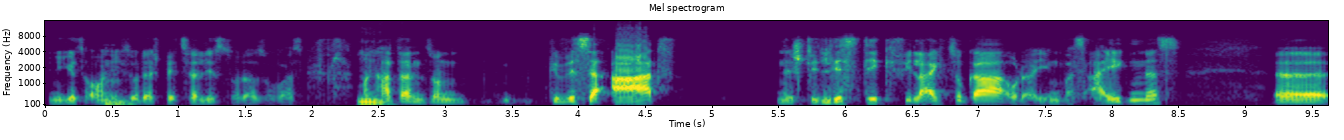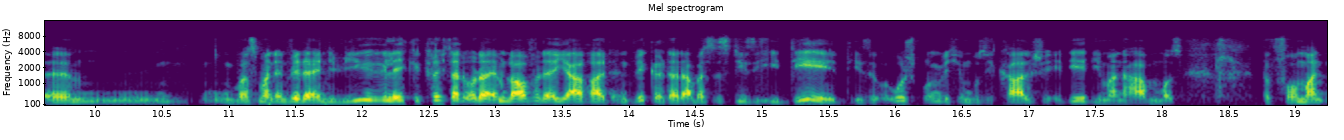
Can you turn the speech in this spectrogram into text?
bin ich jetzt auch nicht Mhm. so der Spezialist oder sowas. Man Mhm. hat dann so eine gewisse Art, eine Stilistik vielleicht sogar oder irgendwas Eigenes, was man entweder in die Wiege gelegt gekriegt hat oder im Laufe der Jahre halt entwickelt hat. Aber es ist diese Idee, diese ursprüngliche musikalische Idee, die man haben muss, bevor man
